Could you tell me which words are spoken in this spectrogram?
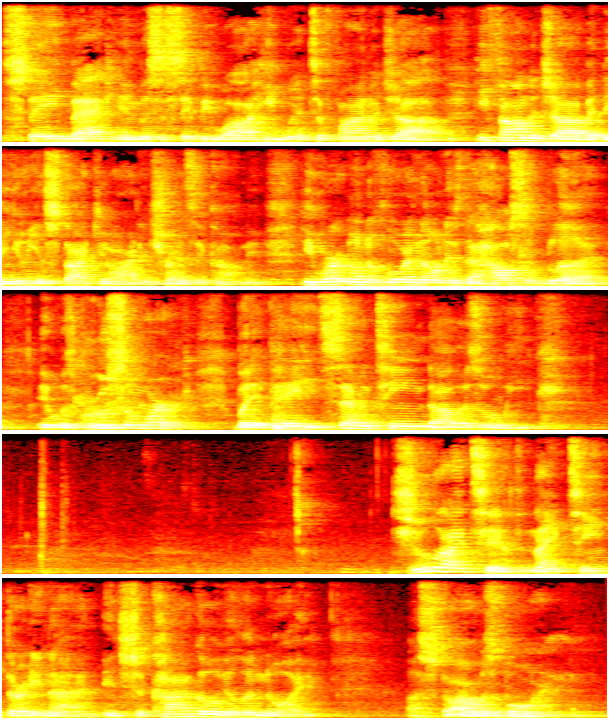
stayed back in Mississippi while he went to find a job. He found a job at the Union Stockyard and Transit Company. He worked on the floor known as the House of Blood. It was gruesome work, but it paid $17 a week. July 10th, 1939, in Chicago, Illinois, a star was born.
